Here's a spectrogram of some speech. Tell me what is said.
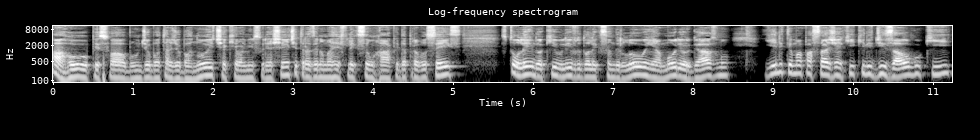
Arro, pessoal, bom dia, boa tarde ou boa noite. Aqui é o Amir Suryashanti trazendo uma reflexão rápida para vocês. Estou lendo aqui o livro do Alexander Lowen, Amor e Orgasmo, e ele tem uma passagem aqui que ele diz algo que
